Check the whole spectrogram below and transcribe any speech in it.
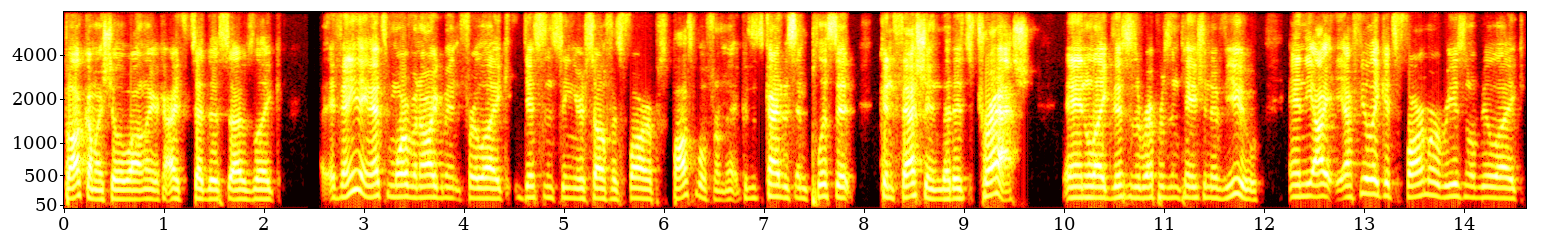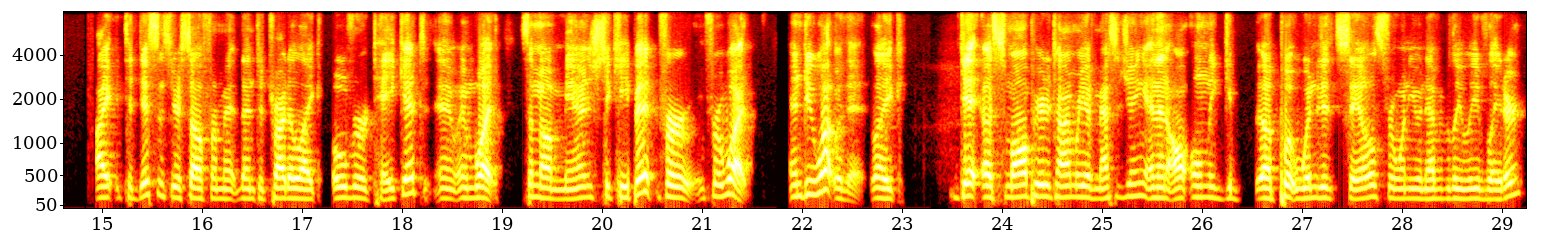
buck on my show a while and like i said this i was like if anything that's more of an argument for like distancing yourself as far as possible from it because it's kind of this implicit confession that it's trash and like this is a representation of you. And the i, I feel like it's far more reasonable to be like I to distance yourself from it than to try to like overtake it and, and what somehow manage to keep it for for what? And do what with it? Like get a small period of time where you have messaging and then I'll only give, uh, put winded sales for when you inevitably leave later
